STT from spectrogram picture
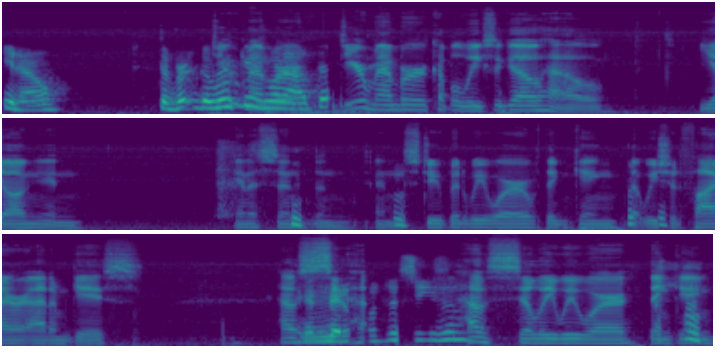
you know the the Do you, rookies went remember, out there. do you remember a couple weeks ago how young and innocent and, and stupid we were thinking that we should fire Adam Gase? How, in the si- middle how, of the season. how silly we were thinking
